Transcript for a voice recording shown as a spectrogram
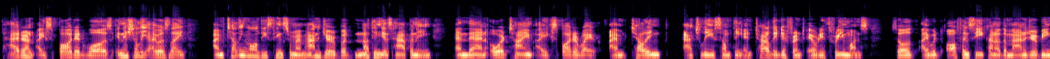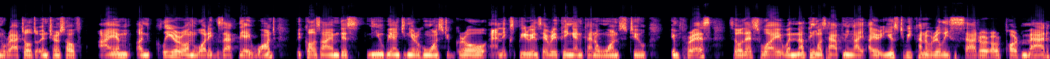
pattern i spotted was initially i was like i'm telling all these things to my manager but nothing is happening and then over time, I spotted right, I'm telling actually something entirely different every three months. So I would often see kind of the manager being rattled in terms of I am unclear on what exactly I want because I'm this newbie engineer who wants to grow and experience everything and kind of wants to impress. So that's why when nothing was happening, I, I used to be kind of really sad or, or part mad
